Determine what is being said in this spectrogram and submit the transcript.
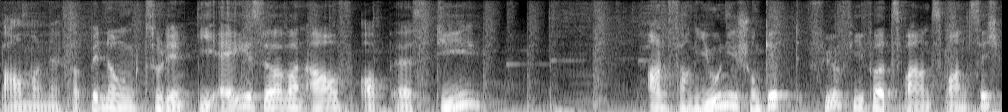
bauen wir eine Verbindung zu den EA-Servern auf, ob es die Anfang Juni schon gibt für FIFA 22.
